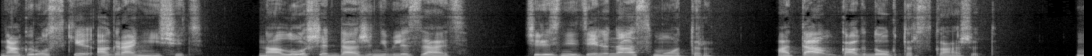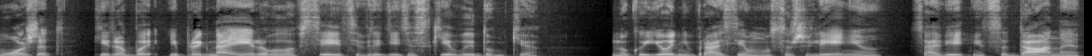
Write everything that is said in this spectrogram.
Нагрузки ограничить, на лошадь даже не влезать, через неделю на осмотр, а там, как доктор скажет. Может, Кира бы и проигнорировала все эти вредительские выдумки, но к ее невыразимому сожалению, советницы Даны,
